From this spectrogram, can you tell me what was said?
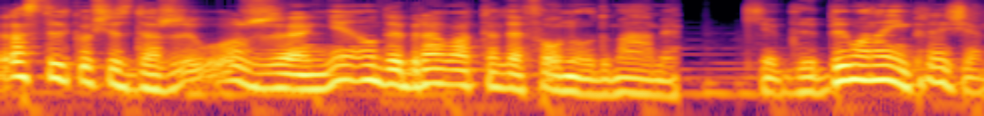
Raz tylko się zdarzyło, że nie odebrała telefonu od mamy, kiedy była na imprezie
